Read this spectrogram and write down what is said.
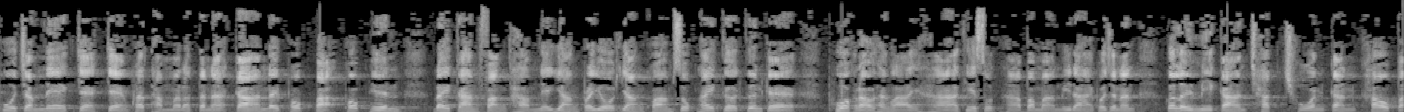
ผู้จำแนกแจกแจงพระธรรมรัตนะการได้พบปะพบเห็นได้การฟังธรรมเนี่ยยังประโยชน์ยังความสุขให้เกิดขึ้นแก่ วกเราทั้งหลายหาที่สุดหาประมาณไม่ได้ เพราะฉะนั้นก็เลยมีการชักชวนกันเข้าไป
